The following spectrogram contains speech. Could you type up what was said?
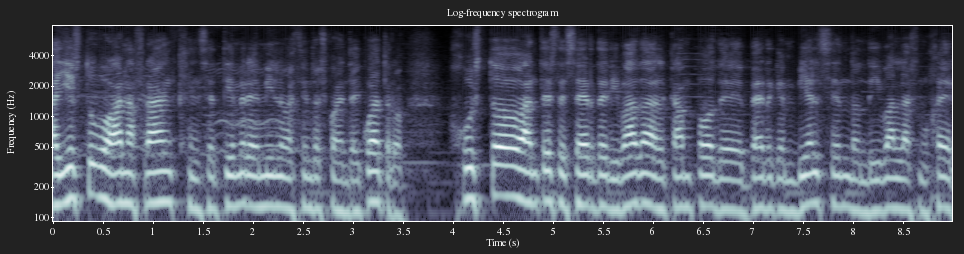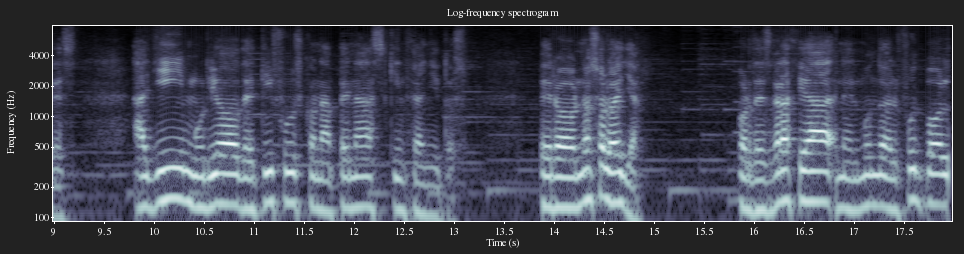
Allí estuvo Ana Frank en septiembre de 1944, justo antes de ser derivada al campo de Bergen-Belsen donde iban las mujeres. Allí murió de tifus con apenas 15 añitos. Pero no solo ella. Por desgracia, en el mundo del fútbol,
